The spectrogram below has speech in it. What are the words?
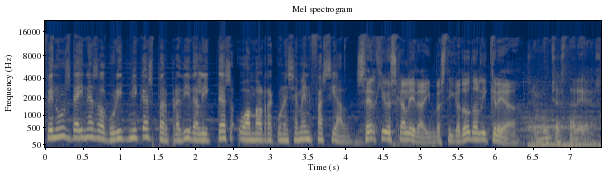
fent ús d'eines algorítmiques per predir delictes o amb el reconeixement facial. Sergio Escalera, investigador de l'ICREA. En muchas tareas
